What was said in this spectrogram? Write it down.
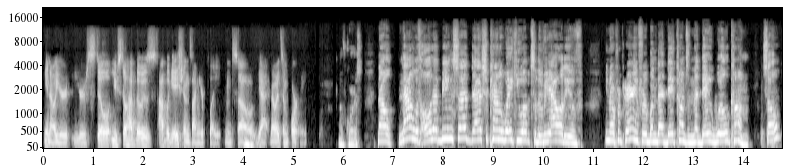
you know, you're you're still you still have those obligations on your plate. And so, mm-hmm. yeah, no, it's important. Of course. Now, now with all that being said, that should kind of wake you up to the reality of, you know, preparing for when that day comes, and that day will come. So,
